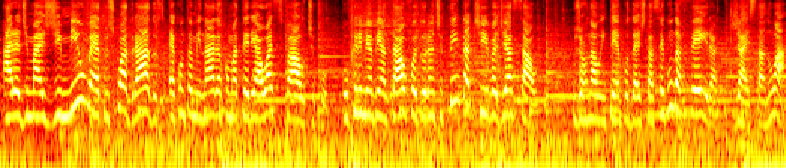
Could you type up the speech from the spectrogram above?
área de mais de mil metros quadrados é contaminada com material asfáltico. O crime ambiental foi durante tentativa de assalto. O Jornal em Tempo desta segunda-feira já está no ar.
